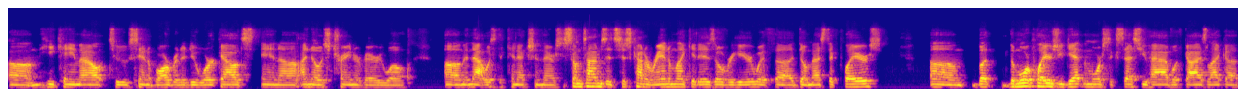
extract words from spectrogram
um, he came out to Santa Barbara to do workouts, and uh, I know his trainer very well. Um, and that was the connection there. So sometimes it's just kind of random, like it is over here with uh, domestic players. Um, but the more players you get, the more success you have with guys like a uh,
